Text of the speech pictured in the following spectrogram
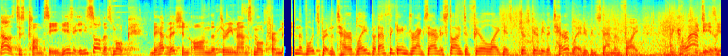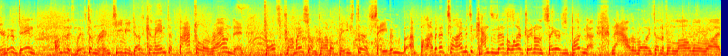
Now it's just clumsy. He's, he saw the smoke. They had vision on the three-man smoke from. And the Void Spirit and the Terrorblade, but as the game drags out, it's starting to feel like it's just going to be the Terrorblade who can stand and fight. And Collapse is moved in onto this Wisdom Rune. TV does come in to battle around it. False Promise on Primal Beast to save him a bite at a time as he cancels out the life drain on Sayos' Pugna. Now the Rolling Thunder from Larl will arrive,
